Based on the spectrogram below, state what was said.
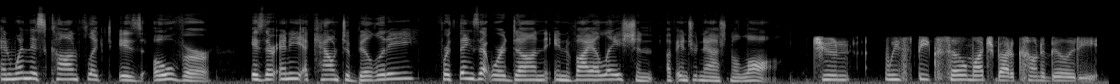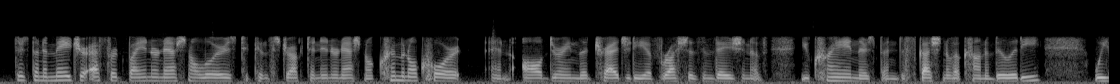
And when this conflict is over, is there any accountability for things that were done in violation of international law? June, we speak so much about accountability. There's been a major effort by international lawyers to construct an international criminal court and all during the tragedy of Russia's invasion of Ukraine, there's been discussion of accountability. We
